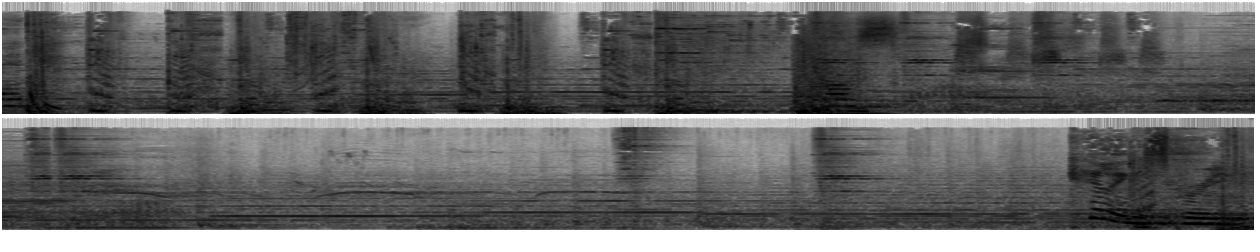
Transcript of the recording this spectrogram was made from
Savage. Killing spree.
